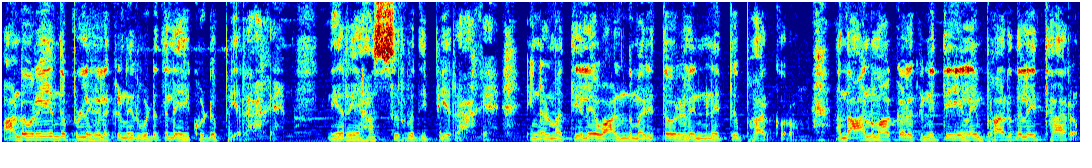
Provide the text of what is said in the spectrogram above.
ஆண்டவரே இந்த பிள்ளைகளுக்கு நீர் விடுதலையை கொடுப்பீராக. நீரை ஆசிர்வதிப்பீராக. எங்கள் மத்தியிலே வாழ்ந்து மறித்தவர்களை நினைத்து பார்க்கிறோம். அந்த ஆன்மாக்களுக்கு நித்திய இலை பாறுதலை தாரும்.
